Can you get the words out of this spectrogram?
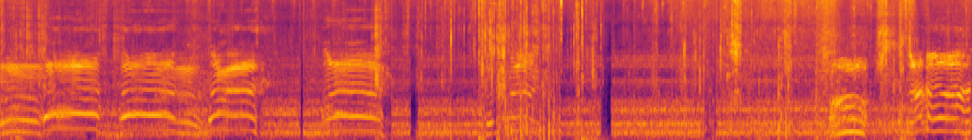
Aa! Aa! Aa! Kameraman! Aa! Aa!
